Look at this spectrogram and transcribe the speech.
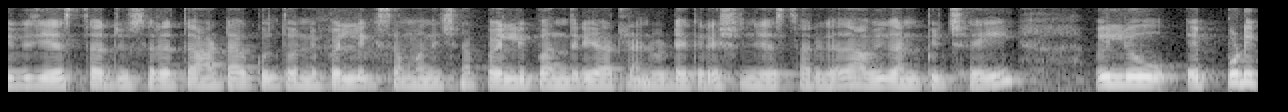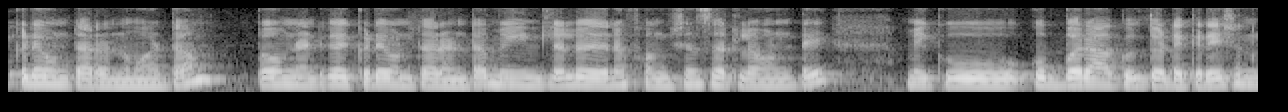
ఇవి చేస్తారు చూసారా? తాటాకులతోని పెళ్ళికి సంబంధించిన పెళ్ళి పందిరి అట్లాంటివి డెకరేషన్ చేస్తారు కదా అవి కనిపించాయి. వీళ్ళు ఎప్పుడు ఇక్కడే ఉంటారనమాట పర్మనెంట్గా ఇక్కడే ఉంటారంట. మీ ఇంట్లో ఏదైనా ఫంక్షన్స్ అట్లా ఉంటే మీకు కొబ్బరి ఆకులతో డెకరేషన్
